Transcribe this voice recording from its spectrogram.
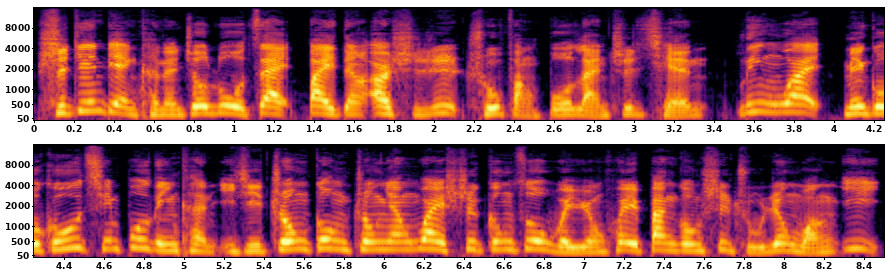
时间点可能就落在拜登二十日出访波兰之前。另外，美国国务卿布林肯以及中共中央外事工作委员会办公室主任王毅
